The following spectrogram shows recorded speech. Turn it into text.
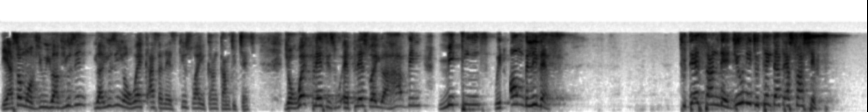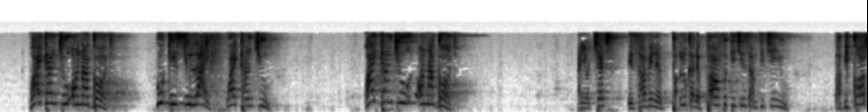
there are some of you, you are using, you are using your work as an excuse why you can't come to church. Your workplace is a place where you are having meetings with unbelievers. Today, Sunday, do you need to take that extra shift? Why can't you honor God? Who gives you life? Why can't you? Why can't you honor God? And your church is having a look at the powerful teachings I'm teaching you. But because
